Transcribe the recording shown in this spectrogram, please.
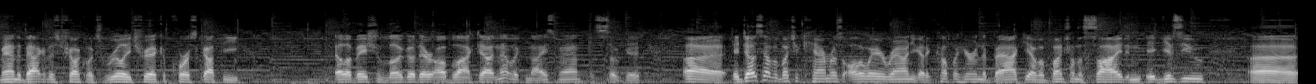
Man, the back of this truck looks really trick. Of course, got the elevation logo there all blacked out and that looked nice, man. That's so good. Uh, it does have a bunch of cameras all the way around. You got a couple here in the back. You have a bunch on the side and it gives you uh,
